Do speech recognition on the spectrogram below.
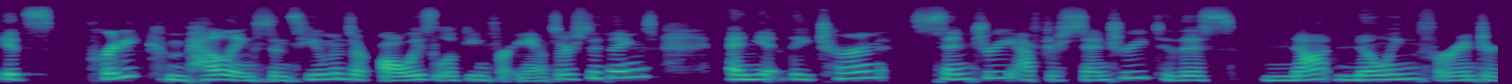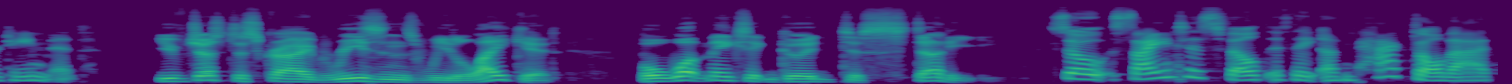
It's pretty compelling since humans are always looking for answers to things, and yet they turn century after century to this not knowing for entertainment. You've just described reasons we like it, but what makes it good to study? So, scientists felt if they unpacked all that,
